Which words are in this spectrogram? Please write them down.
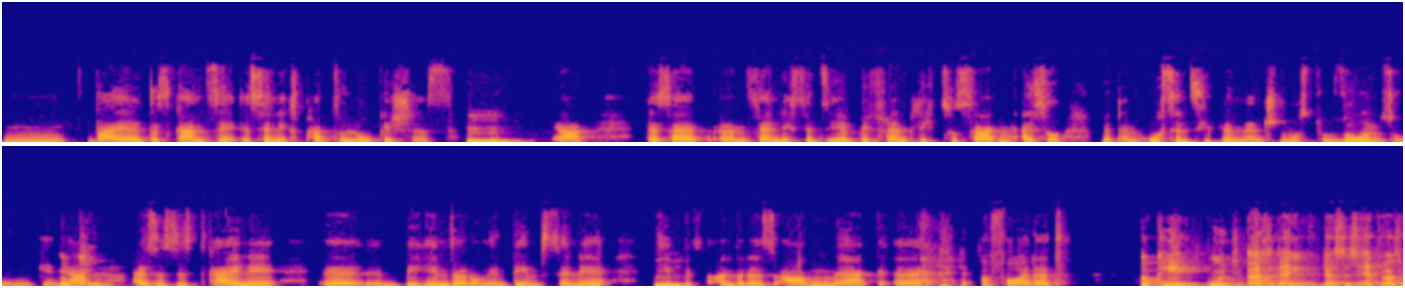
mh, weil das Ganze ist ja nichts Pathologisches, mhm. ja. Deshalb ähm, fände ich es jetzt eher befremdlich zu sagen, also mit einem hochsensiblen Menschen musst du so und so umgehen, okay. ja. Also es ist keine äh, Behinderung in dem Sinne, die mhm. besonderes Augenmerk äh, erfordert. Okay, gut. Also dann, das ist etwas,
